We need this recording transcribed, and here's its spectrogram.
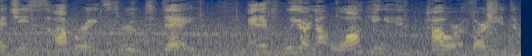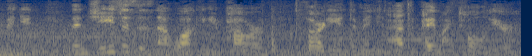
that Jesus operates through today. And if we are not walking in power, authority, and dominion, then Jesus is not walking in power, authority, and dominion. I have to pay my toll here.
